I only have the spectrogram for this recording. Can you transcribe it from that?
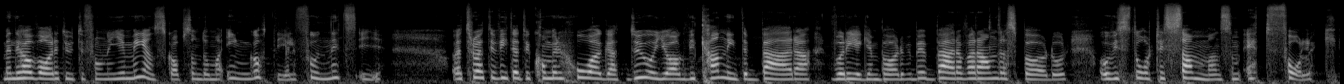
Men det har varit utifrån en gemenskap som de har ingått i eller funnits i. Och jag tror att det är viktigt att vi kommer ihåg att du och jag, vi kan inte bära vår egen börda. Vi behöver bära varandras bördor och vi står tillsammans som ett folk.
